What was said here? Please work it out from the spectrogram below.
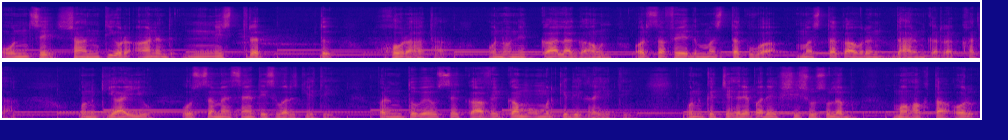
उनसे शांति और आनंद निस्तृत हो रहा था। उन्होंने काला गाउन और सफ़ेद मस्तक व मस्तक आवरण धारण कर रखा था। उनकी आयु उस समय सैंतीस वर्ष की थी, परंतु वे उससे काफ़ी कम उम्र की दिख रही थी। उनके चेहरे पर एक शिशु सुलभ, मोहकता और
